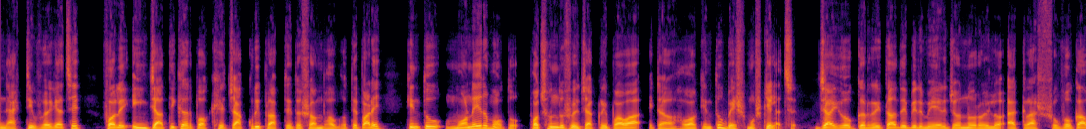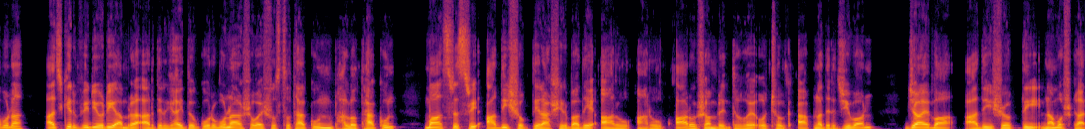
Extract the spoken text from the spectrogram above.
ইনঅ্যাক্টিভ হয়ে গেছে। ফলে এই জাতিকার পক্ষে চাকরি প্রাপ্তি তো সম্ভব হতে পারে, কিন্তু মনের মতো পছন্দসই চাকরি পাওয়া, এটা হওয়া কিন্তু বেশ মুশকিল আছে। যাই হোক, রীতা দেবীর মেয়ের জন্য রইল এক একরাশ শুভকামনা। আজকের ভিডিওটি আমরা আর দীর্ঘায়িত করব না। সবাই সুস্থ থাকুন, ভালো থাকুন। মা শ্রী শ্রী আদি শক্তির আশীর্বাদে আরও আরও আরও সমৃদ্ধ হয়ে উঠুক আপনাদের জীবন। জয় বা আদি শক্তি নমস্কার।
